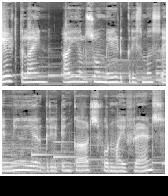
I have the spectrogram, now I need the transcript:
Eighth line I also made Christmas and New Year greeting cards for my friends.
